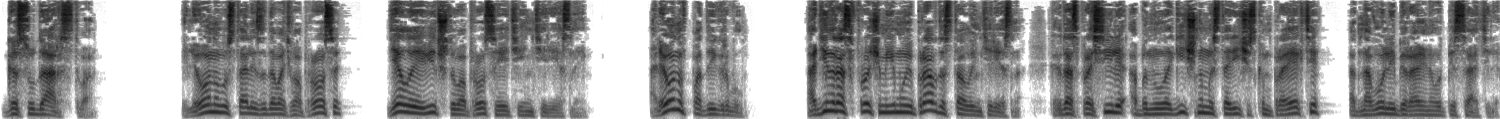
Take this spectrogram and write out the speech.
«Государство». И Леонову стали задавать вопросы, делая вид, что вопросы эти интересные. А Леонов подыгрывал. Один раз, впрочем, ему и правда стало интересно, когда спросили об аналогичном историческом проекте одного либерального писателя.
